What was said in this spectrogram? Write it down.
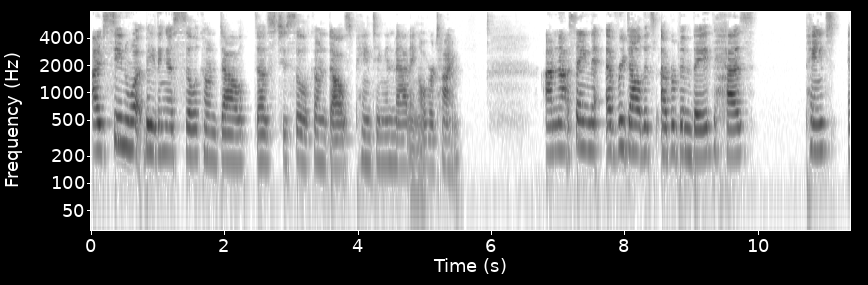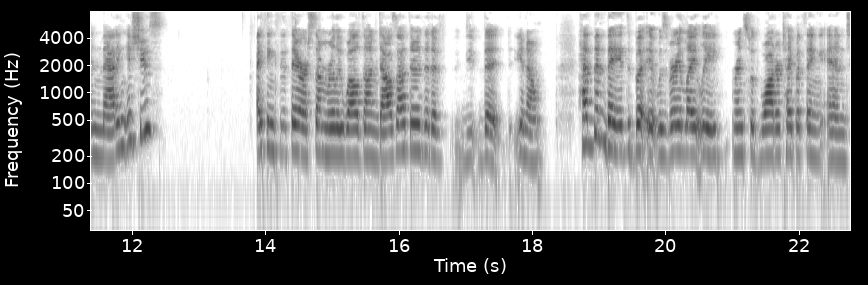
I've seen what bathing a silicone doll does to silicone dolls painting and matting over time. I'm not saying that every doll that's ever been bathed has paint and matting issues. I think that there are some really well done dolls out there that have, that, you know, have been bathed, but it was very lightly rinsed with water type of thing. And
